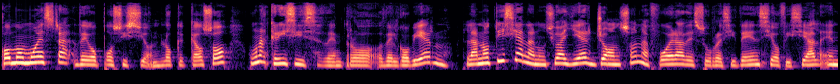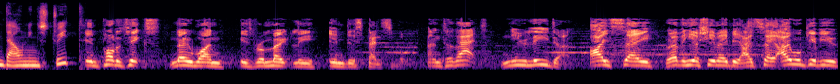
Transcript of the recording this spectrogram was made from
como muestra de oposición, lo que causó una crisis dentro del gobierno. La noticia la anunció ayer Johnson afuera de su residencia oficial en Downing Street. In politics, no one is remotely indispensable. And to that new leader, I say, whoever he or she may be, I say, I will give you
